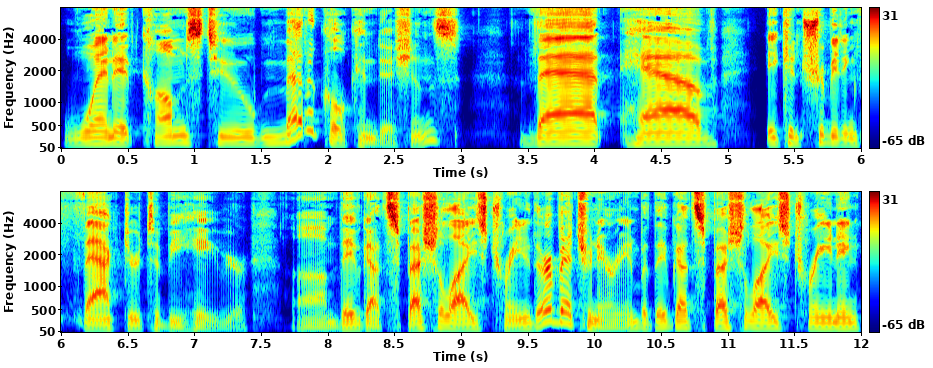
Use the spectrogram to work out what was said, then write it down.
when it comes to medical conditions that have a contributing factor to behavior. Um, they've got specialized training. They're a veterinarian, but they've got specialized training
